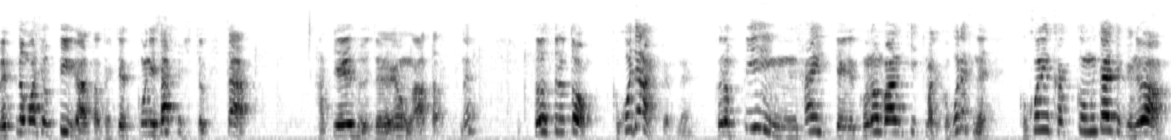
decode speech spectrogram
別の場所 P があったとして、ここにさっき取得した 8F04 があったときですね。そうすると、ここじゃなくてですね、この P に入っているこの番地、つまりここですね。ここに書き込みたいときには、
